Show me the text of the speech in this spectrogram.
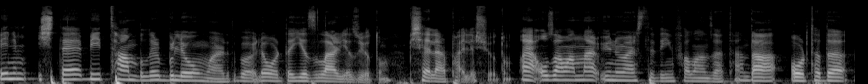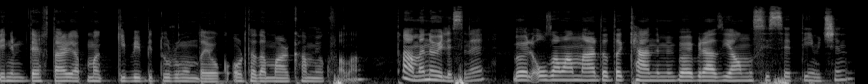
benim işte bir Tumblr blogum vardı böyle orada yazılar yazıyordum. Bir şeyler paylaşıyordum. Yani o zamanlar üniversitedeyim falan zaten. Daha ortada benim defter yapmak gibi bir durumum da yok. Ortada markam yok falan. Tamamen öylesine. Böyle o zamanlarda da kendimi böyle biraz yalnız hissettiğim için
